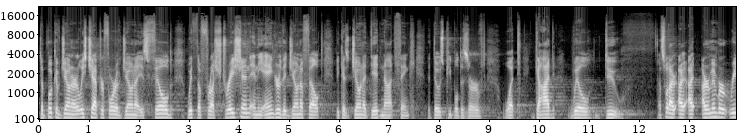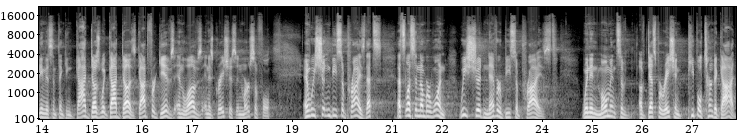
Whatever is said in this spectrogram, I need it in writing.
the book of Jonah, or at least chapter 4 of Jonah, is filled with the frustration and the anger that Jonah felt because Jonah did not think that those people deserved what God will do. That's what I, I, I remember reading this and thinking God does what God does. God forgives and loves and is gracious and merciful. And we shouldn't be surprised. That's, that's lesson number one. We should never be surprised when, in moments of, of desperation, people turn to God.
